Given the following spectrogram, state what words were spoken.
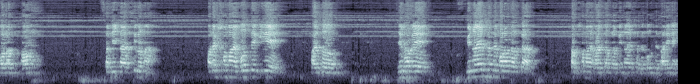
বলার ধন সলিতা ছিল না। অনেক সময় বলতে গিয়ে হয়তো যেভাবে বিনয়ের সাথে বলা দরকার, সব সময় হয়তো আমরা বিনয়ের সাথে বলতে পারি নাই।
